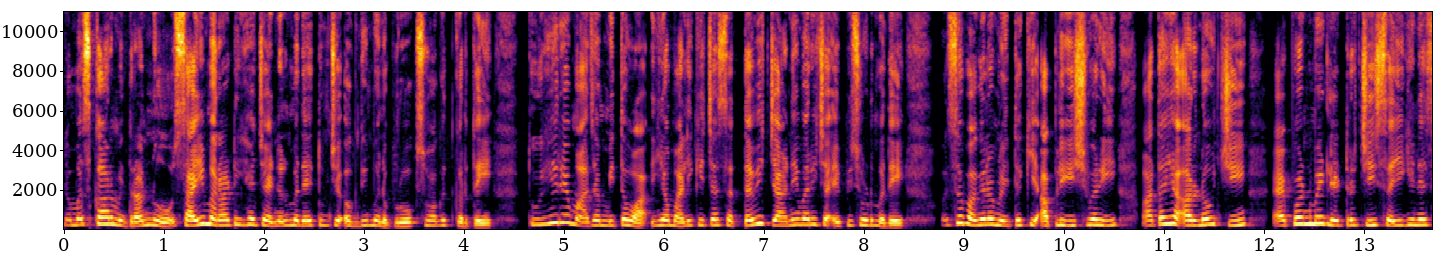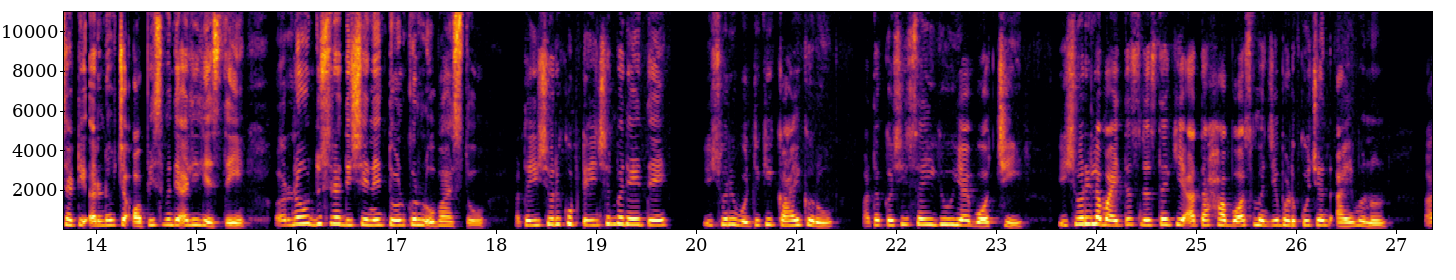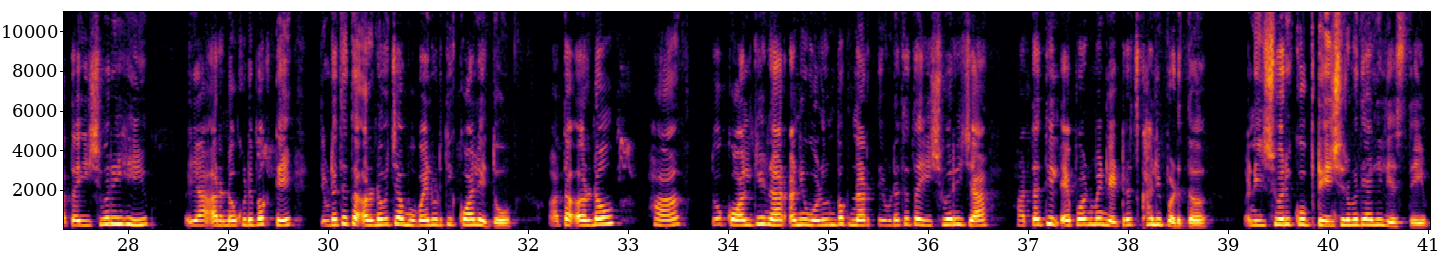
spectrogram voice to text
नमस्कार मित्रांनो साई मराठी ह्या चॅनलमध्ये तुमचे अगदी मनपूर्वक स्वागत करते. तूही रे माझा मितवा या मालिकेच्या सत्तावीस जानेवारीच्या एपिसोडमध्ये असं बघायला मिळतं की आपली ईश्वरी आता ह्या अर्णवची अपॉइंटमेंट लेटरची सही घेण्यासाठी अर्णवच्या ऑफिसमध्ये आलेली असते. अर्णव दुसऱ्या दिशेने तोंड करून उभा असतो. आता ईश्वरी खूप टेन्शनमध्ये येते. ईश्वरी बोलते की काय करू? आता कशी सही घेऊ या बॉसची ईश्वरीला माहीतच नसतं की आता हा बॉस म्हणजे भडकूचंद आहे म्हणून. आता ईश्वरी ही या अर्णवकडे बघते तेवढ्यात आता अर्णवच्या मोबाईलवरती कॉल येतो. आता अर्णव हा तो कॉल घेणार आणि वळून बघणार तेवढ्यात आता ईश्वरीच्या हातातील अपॉइंटमेंट लेटरच खाली पडतं. आणि ईश्वरी खूप टेन्शनमध्ये आलेली असते.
